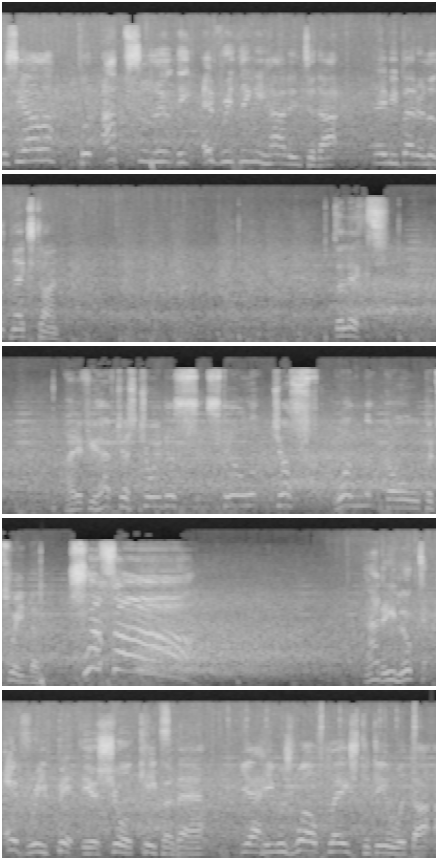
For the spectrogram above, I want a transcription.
Musiala put absolutely everything he had into that. Maybe better look next time. De Ligt. And if you have just joined us, still just one goal between them. Trossard! And he looked every bit the assured keeper there. Yeah, he was well placed to deal with that.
